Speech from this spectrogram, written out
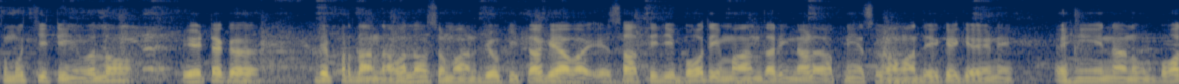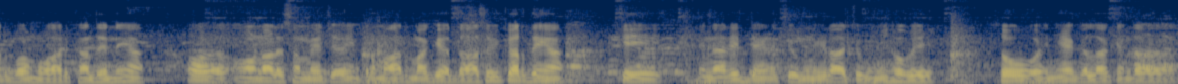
ਸਮੁੱਚੀ ਟੀਮ ਵੱਲੋਂ ਏਟਕ ਦੇ ਪ੍ਰਧਾਨਾਂ ਵੱਲੋਂ ਸਨਮਾਨਯੋਗ ਕੀਤਾ ਗਿਆ ਵਾ। ਇਹ ਸਾਥੀ ਜੀ ਬਹੁਤ ਹੀ ਇਮਾਨਦਾਰੀ ਨਾਲ ਆਪਣੀਆਂ ਸੇਵਾਵਾਂ ਦੇ ਕੇ ਗਏ ਨੇ। ਅਸੀਂ ਇਹਨਾਂ ਨੂੰ ਬਹੁਤ ਬਹੁਤ ਮੁਬਾਰਕਾਂ ਦਿੰਦੇ ਹਾਂ ਔਰ ਆਉਣ ਵਾਲੇ ਸਮੇਂ 'ਚ ਅਸੀਂ ਪ੍ਰਮਾਤਮਾ ਅੱਗੇ ਅਰਦਾਸ ਵੀ ਕਰਦੇ ਹਾਂ ਕਿ ਇਹਨਾਂ ਦੀ ਦਿਨ ਚੁਗਣੀ, ਰਾਤ ਚੁਗਣੀ ਹੋਵੇ। ਸੋ ਇੰਨੀਆਂ ਗੱਲਾਂ ਕਹਿੰਦਾ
